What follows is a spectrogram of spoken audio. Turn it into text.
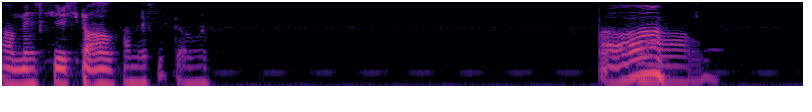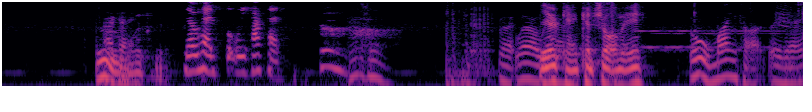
I'll miss you, Skull. I'll miss your skull. Aww. Oh. Ooh, okay. what's this? No heads, but we have heads. right, where are we? You now? can't control me. Oh, minecarts. Okay.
